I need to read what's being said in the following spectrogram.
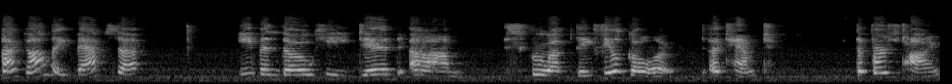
by golly, Baxa, even though he did um, screw up the field goal attempt the first time,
